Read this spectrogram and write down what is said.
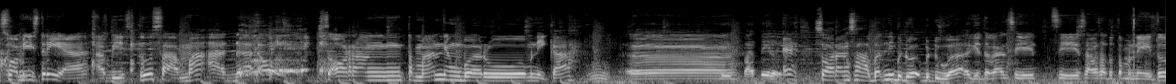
suami istri ya. Habis itu sama ada oh, seorang teman yang baru menikah. Eh, Patil. eh seorang sahabat nih berdua berdua gitu kan si si salah satu temennya itu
